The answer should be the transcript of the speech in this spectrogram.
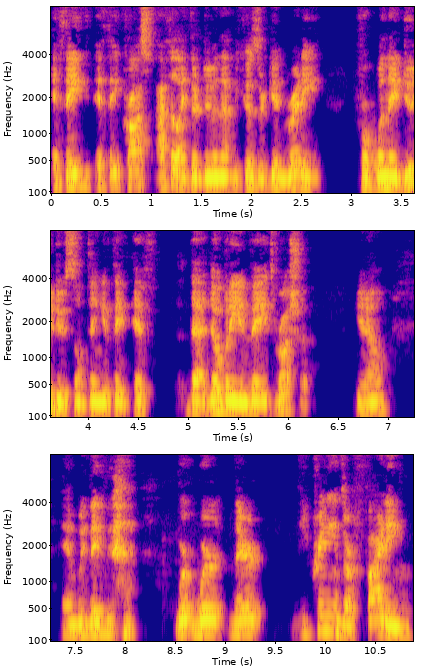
If they if they cross, I feel like they're doing that because they're getting ready for when they do do something. If they if that nobody invades Russia, you know, and we they we're we're they're the Ukrainians are fighting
